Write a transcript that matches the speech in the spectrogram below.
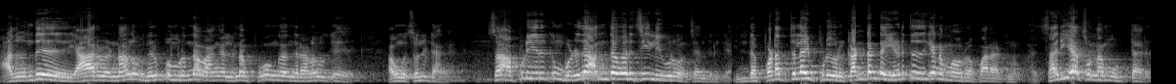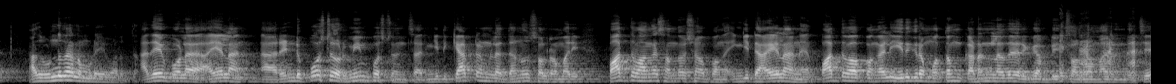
அது வந்து யார் வேணாலும் விருப்பம் இருந்தால் வாங்க இல்லைன்னா போங்கங்கிற அளவுக்கு அவங்க சொல்லிட்டாங்க. ஸோ அப்படி இருக்கும் பொழுது அந்த வரிசையில் இவரும் சேர்ந்துருக்கு இந்த படத்தில் இப்படி ஒரு கண்டென்ட்டை எடுத்ததுக்கே நம்ம அவரை பாராட்டணும். அது சரியாக சொல்லாமல் விட்டார். அது ஒன்று தான் நம்முடைய வருத்தம். அதே போல் அயலான் ரெண்டு போஸ்டர் ஒரு மீம் போஸ்ட் வந்துச்சு சார். இங்கிட்டு கேப்டன்ல தனு சொல்கிற மாதிரி பார்த்து வாங்க சந்தோஷம் வைப்பாங்க இங்கிட்டு அயலான் பார்த்து வைப்பாங்க இருக்கிற மொத்தம் கடனில் தான் இருக்குது அப்படின்னு சொல்கிற மாதிரி இருந்துச்சு.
